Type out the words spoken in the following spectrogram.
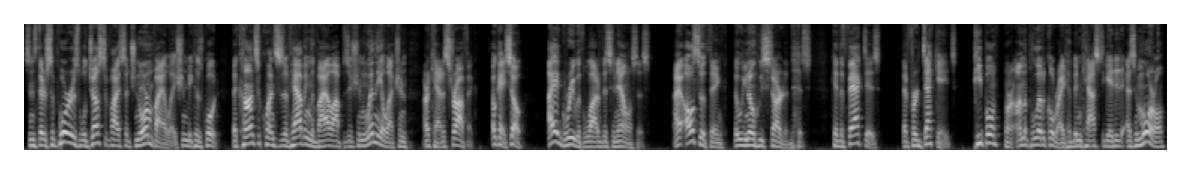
since their supporters will justify such norm violation because, quote, the consequences of having the vile opposition win the election are catastrophic. Okay, so I agree with a lot of this analysis. I also think that we know who started this. Okay, the fact is that for decades, people who are on the political right have been castigated as immoral.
